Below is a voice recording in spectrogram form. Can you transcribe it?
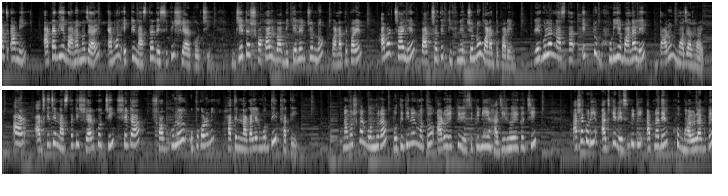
আজ আমি আটা দিয়ে বানানো যায় এমন একটি নাস্তার রেসিপি শেয়ার করছি, যেটা সকাল বা বিকেলের জন্য বানাতে পারেন, আবার চাইলে বাচ্চাদের টিফিনের জন্যও বানাতে পারেন। রেগুলার নাস্তা একটু ঘুরিয়ে বানালে দারুণ মজার হয়। আর আজকে যে নাস্তাটি শেয়ার করছি, সেটা সবগুলো উপকরণই হাতের নাগালের মধ্যেই থাকে। নমস্কার বন্ধুরা, প্রতিদিনের মতো আরও একটি রেসিপি নিয়ে হাজির হয়ে গেছি। আশা করি আজকের রেসিপিটি আপনাদের খুব ভালো লাগবে।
